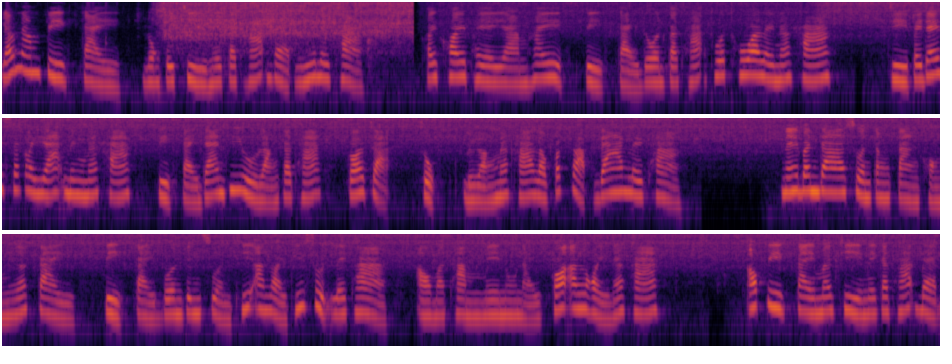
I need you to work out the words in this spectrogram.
แล้วนำปีกไก่ลงไปจี่ในกระทะแบบนี้เลยค่ะ ค่อยๆพยายามให้ปีกไก่โดนกระทะทั่วๆเลยนะคะ จี่ไปได้สักระยะหนึ่งนะคะ ปีกไก่ด้านที่อยู่หลังกระทะก็จะสุกเหลืองนะคะ เราก็กลับด้านเลยค่ะ ในบรรดาส่วนต่างๆ ของเนื้อไก่ ปีกไก่บนเป็นส่วนที่อร่อยที่สุดเลยค่ะ เอามาทำเมนูไหนก็อร่อยนะคะ เอาปีกไก่มาจี่ในกระทะแบบ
